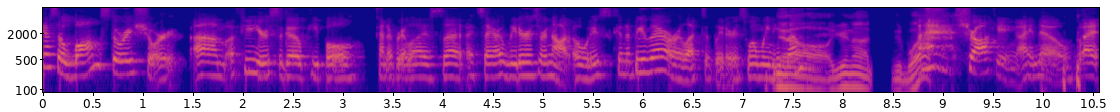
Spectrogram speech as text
Yeah, so long story short, um, a few years ago, people kind of realized that I'd say our leaders are not always going to be there, our elected leaders, when we need no, them. No, you're not. What? Shocking, I know. But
